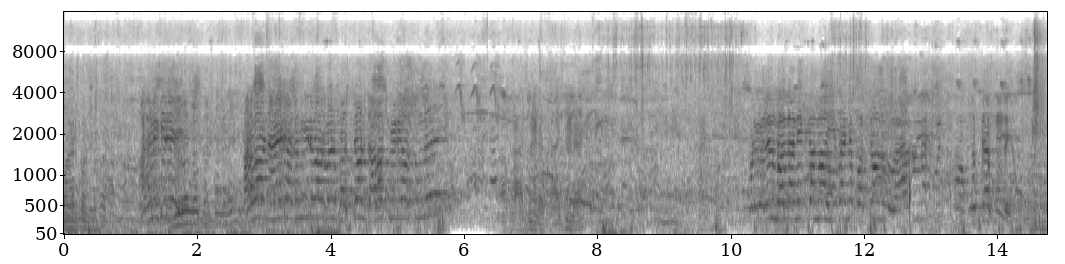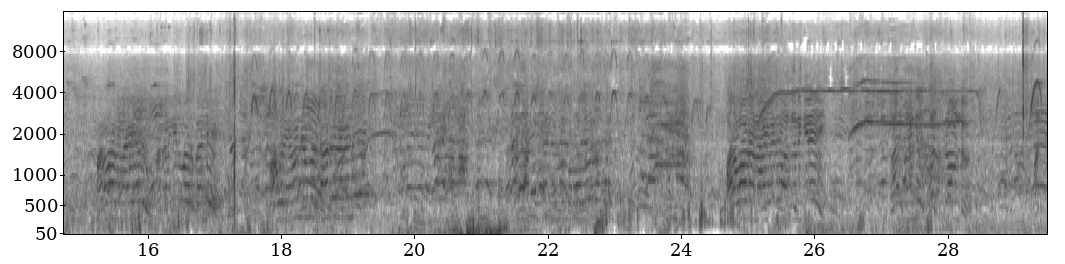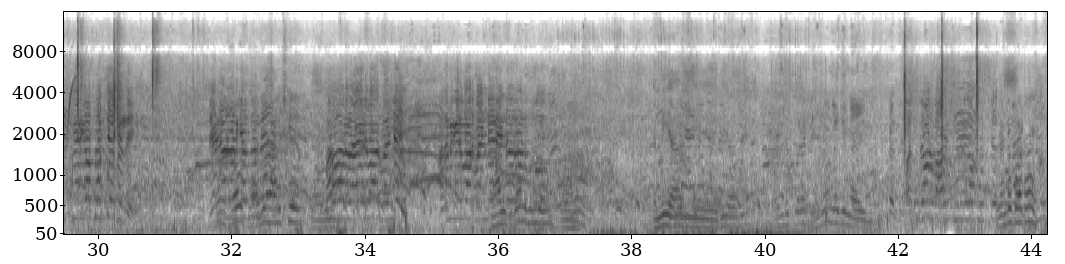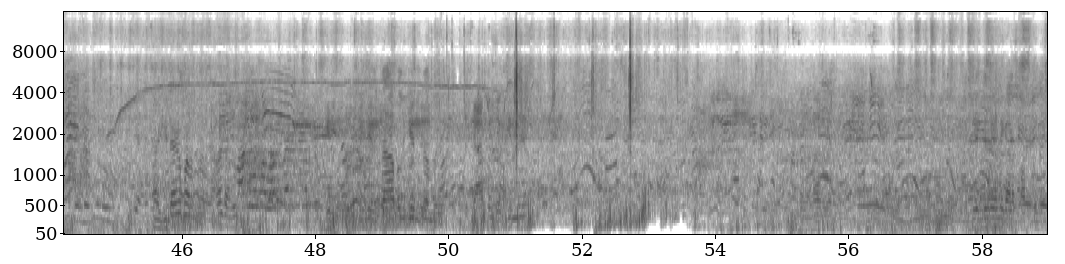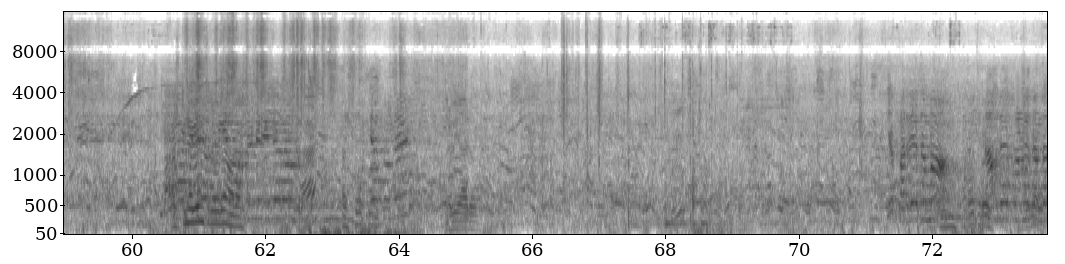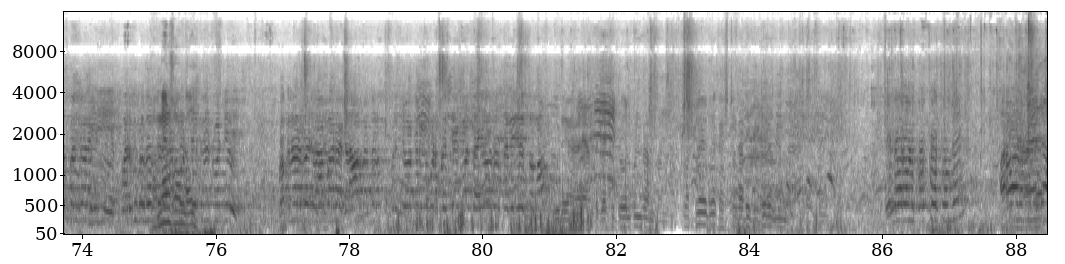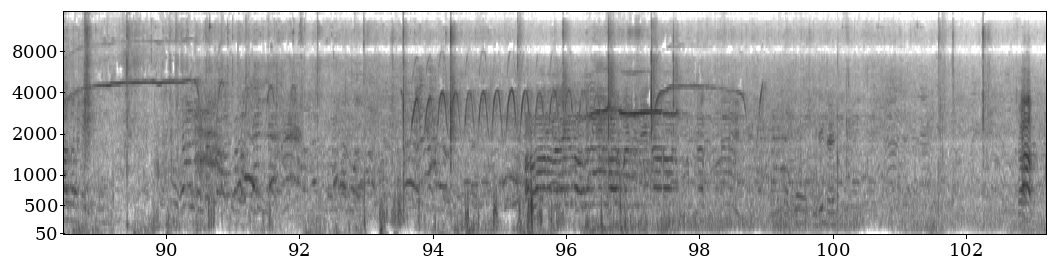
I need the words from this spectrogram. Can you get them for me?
మారిపోండి పర్వాలేదు నాయుడు అసలు వారు ఫస్ట్ చాలా స్పీడ్గా వస్తుంది. కాకినాడ కాకినాడ అన్నిటికన్నా ఈ బండి ఫస్ట్ రౌండ్ వేగంగా పూర్తి- చేస్తుంది పర్వాలేదు నాయుడు అతనిగిరి వారి బండి. బాబు ఏమన్నా నెంబర్? కాదండి పరవాడ నాయుడు అతనిగిరి వారి బండి ఫస్ట్ రౌండ్ మంచి స్పీడ్గా పూర్తి చేసింది రెండో రౌండ్కి వెళ్తుంది. పరవాడ నాయుడు వారి బండి. అతనిగిరి వారి బండి రెండో రౌండ్ అన్నీ రౌండ్ బాగా స్పీడ్ గా పూర్తి చేసింది రెండు కోట తగ్గిటాక పడుతుంది చేపలు గెలుతుంది చేపలు దొరికింది ఫస్ట్ ముగించి రేడియో ఫస్ట్ ఇరవై ఆరు ఏ పర్లేదమ్మా రామదేవ్ పండుగ సందర్భంగా ఈ పరుగు ప్రదర్శన చేసినటువంటి ఒకనాడుపేట వ్యాపార గ్రామ పెద్దలకు ప్రతి ఒక్కరికి కూడా ప్రత్యేకమైన ధన్యవాదాలు తెలియజేస్తున్నాం. రెండో రౌండ్ పూర్తి చేస్తుంది పర్వాలేదు నాయుడు అతనికి పర్వాలేదు నాయుడు అతనికి వారి బండి రెండో రౌండ్ పూర్తి చేస్తుంది Up.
